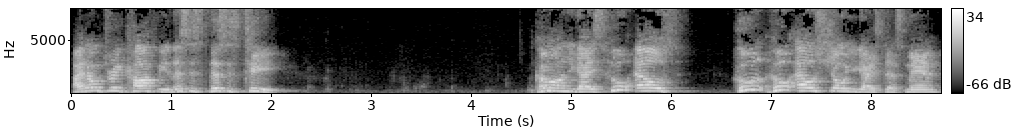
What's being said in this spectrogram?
I don't drink coffee. This is this is tea. Come on, you guys. Who else? Who who else show you guys this, man?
